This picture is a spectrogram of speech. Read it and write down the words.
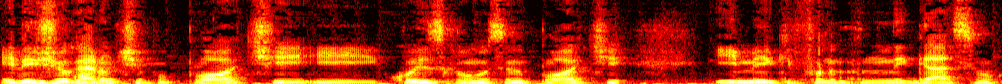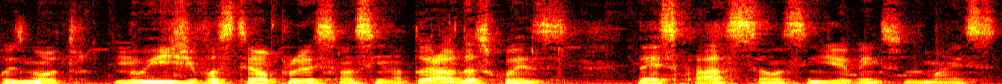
Eles jogaram, tipo, plot e coisas que vão acontecendo no plot e meio que foram tentando ligar assim, uma coisa no outro. No Iji você tem uma progressão assim natural das coisas. Da escalação assim de eventos e tudo mais.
